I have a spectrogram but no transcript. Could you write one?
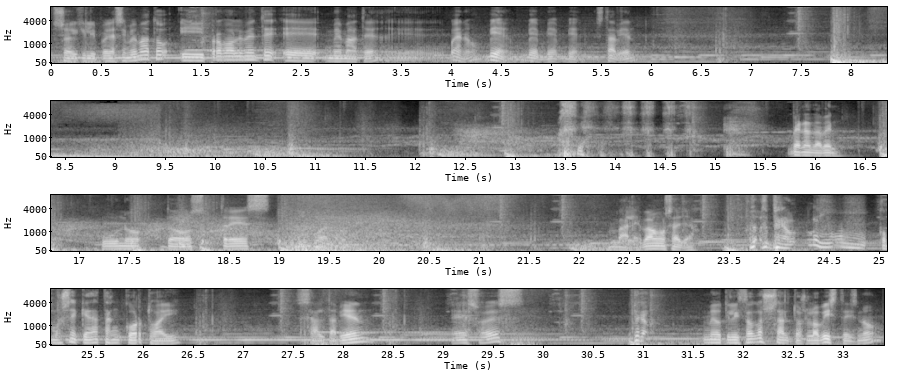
Soy gilipollas y me mato. Y probablemente eh, me mate. Eh, bueno, bien, bien, bien, bien. Está bien. ven, anda, ven. Uno, dos, tres y cuatro. Vale, vamos allá. Pero, como se queda tan corto ahí? Salta bien. Eso es. Pero, me utilizó dos saltos, lo visteis, ¿no?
